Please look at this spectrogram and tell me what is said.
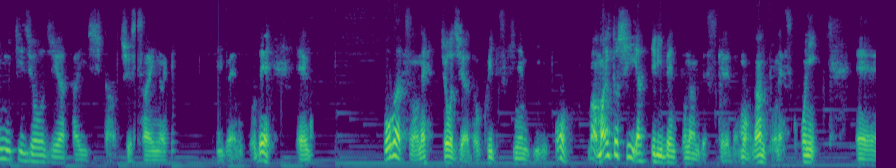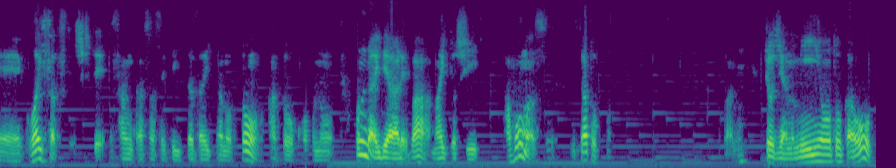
日ジョージア大使館主催のイベントで、えー5月のね、ジョージア独立記念日を、まあ、毎年やってるイベントなんですけれども、なんとね、そこに、えーご挨拶として参加させていただいたのと、あと、この、本来であれば、毎年パフォーマンス、歌とかね、ジョージアの民謡とかを、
